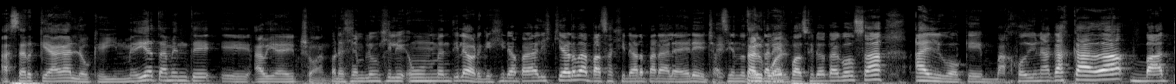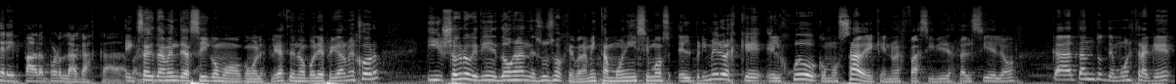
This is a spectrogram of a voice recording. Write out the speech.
hacer que haga lo que inmediatamente eh, había hecho antes. Por ejemplo, un, gili- un ventilador que gira para la izquierda pasa a girar para la derecha, haciendo tal tal, cual. vez puedo hacer otra cosa. Algo que bajó de una cascada va a trepar por la cascada. Exactamente así como, como lo explicaste, no podría explicar mejor. Y yo creo que tiene dos grandes usos que para mí están buenísimos. El primero es que el juego, como sabe que no es fácil ir hasta el cielo, cada tanto te muestra que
